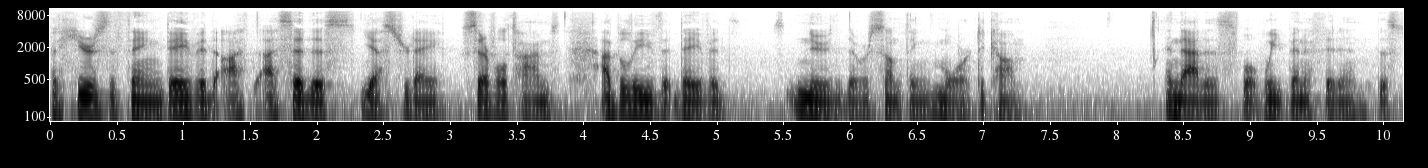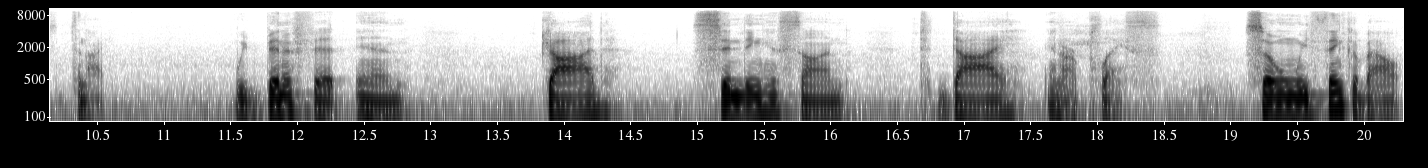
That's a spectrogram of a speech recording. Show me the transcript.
But here's the thing David, I, I, said this yesterday several times. I believe that David knew that there was something more to come. And that is what we benefit in this tonight. We benefit in God sending his son to die in our place. So when we think about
